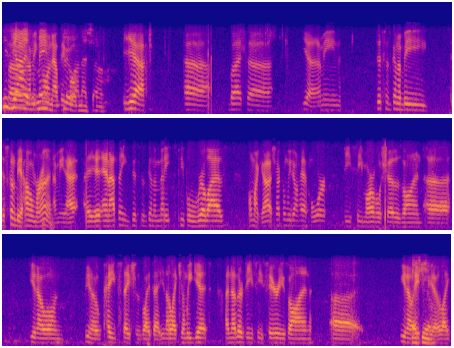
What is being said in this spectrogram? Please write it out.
CGI So, I mean, amazing now, too on that show. Yeah. Uh, but uh, yeah, I mean, this is going to be it's going to be a home run. I mean, I, I and I think this is going to make people realize, oh my gosh, how come we don't have more DC Marvel shows on, uh, you know, on you know paid stations like that? You know, like can we get another DC series on, uh, you know, HBO. HBO? Like,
